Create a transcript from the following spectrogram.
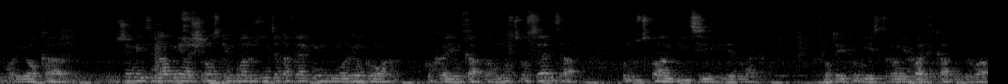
i Morioka, że między nami a Śląskiem była różnica taka jak między Morioką a Kochejem Katą. Mnóstwo serca, mnóstwo ambicji, jednak po tej drugiej stronie barykady była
